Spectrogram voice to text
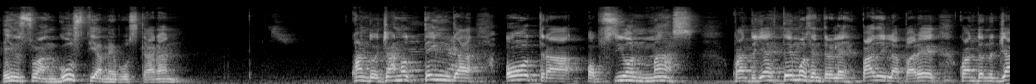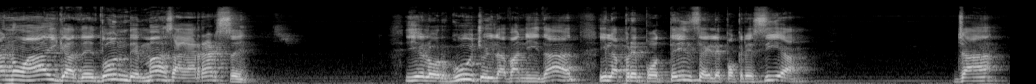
En su angustia me buscarán. Cuando ya no tenga otra opción más, cuando ya estemos entre la espada y la pared, cuando ya no haya de dónde más agarrarse y el orgullo y la vanidad y la prepotencia y la hipocresía, ya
